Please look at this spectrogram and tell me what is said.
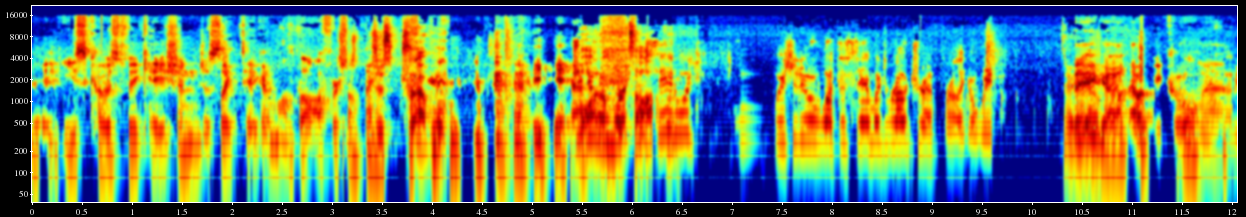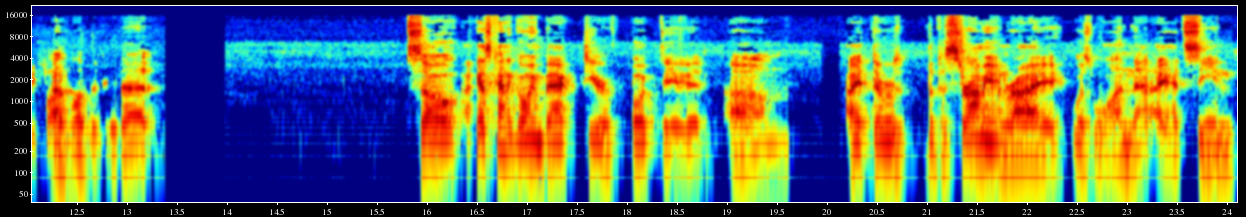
an East Coast vacation and just like take a month off or something. Just travel. yeah. Bottom to top. Sandwich. We should do a what's a sandwich road trip for like a week. There, there you, go. go. That would be cool, man. That'd be fun. I'd love to do that so I guess kind of going back to your book, David. Um, I there was the pastrami and rye was one that I had seen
